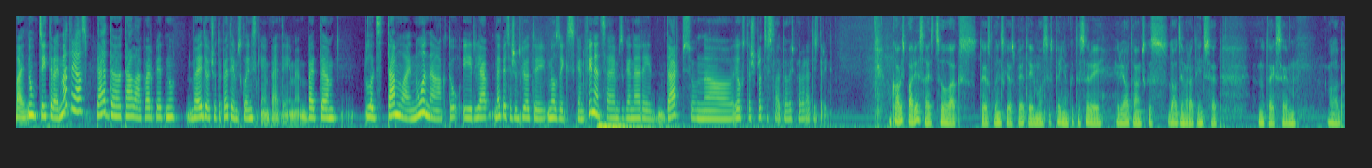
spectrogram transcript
vai nu, cita veida materiāls, tad tālāk var pie, nu, veidot šo pētījumu uz kliniskiem pētījumiem. Bet, um, Līdz tam, lai nonāktu, ir jā, nepieciešams ļoti milzīgs gan finansējums, gan arī darbs un uh, ilgstošs process, lai to vispār varētu izdarīt. Un kā vispār iesaistīt cilvēkus tajos kliniskajos pētījumos? Es pieņemu, ka tas arī ir jautājums, kas daudziem varētu interesēt. Nu, teiksim, labi,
